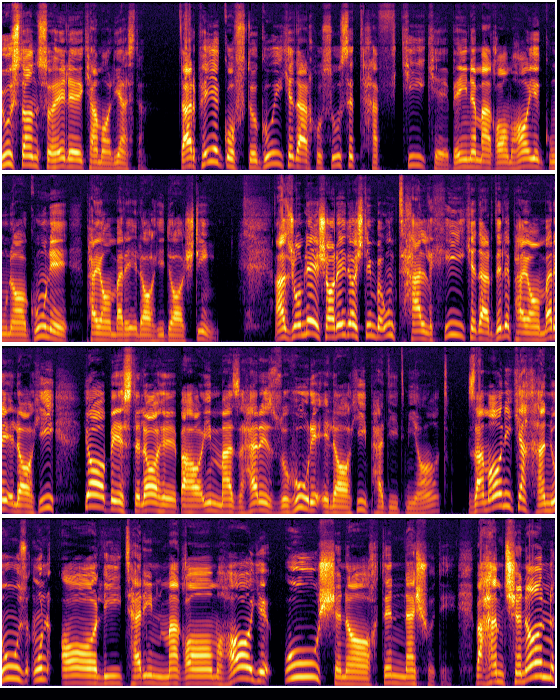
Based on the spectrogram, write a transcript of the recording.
دوستان سهیل کمالی هستم. در پی گفتگویی که در خصوص تفکیک بین مقامهای گوناگون پیامبر الهی داشتیم از جمله اشاره داشتیم به اون تلخی که در دل پیامبر الهی یا به اصطلاح بهایی مظهر ظهور الهی پدید میاد زمانی که هنوز اون عالی ترین مقام های او شناخته نشده و همچنان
